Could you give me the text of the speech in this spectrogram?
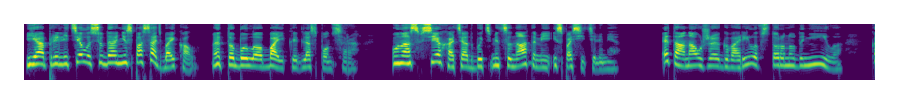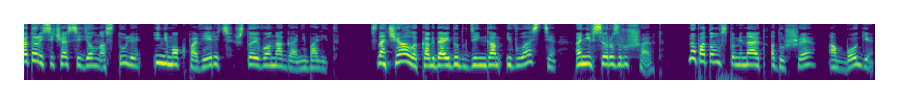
я прилетела сюда не спасать Байкал. Это было байкой для спонсора. У нас все хотят быть меценатами и спасителями. Это она уже говорила в сторону Даниила, который сейчас сидел на стуле и не мог поверить, что его нога не болит. Сначала, когда идут к деньгам и власти, они все разрушают, но потом вспоминают о душе, о Боге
